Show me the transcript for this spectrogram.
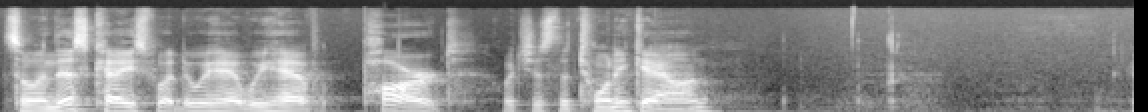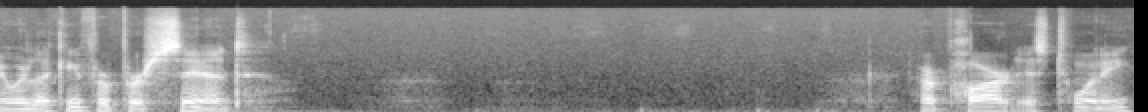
So in this case, what do we have? We have part, which is the 20 gallon, and we're looking for percent. Our part is 20.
